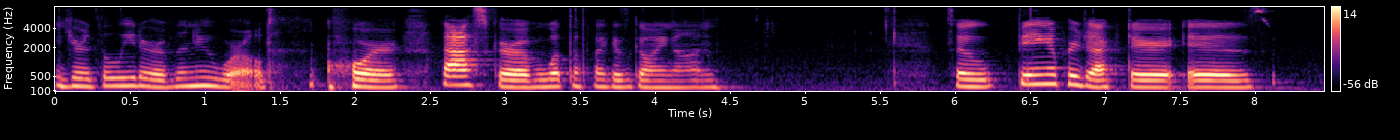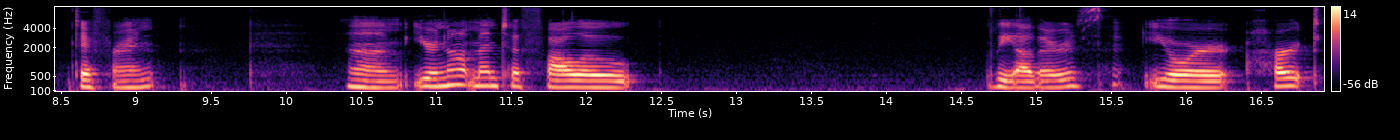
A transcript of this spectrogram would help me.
you're the leader of the new world or the asker of what the fuck is going on. So being a projector is different Um, you're not meant to follow the others. Your heart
